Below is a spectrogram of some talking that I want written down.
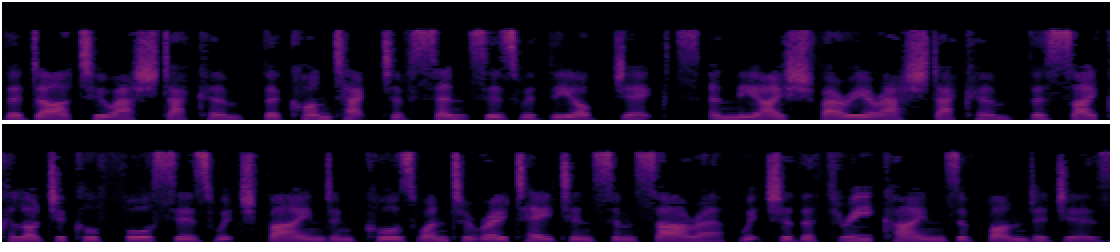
the Dhatu Ashtakam the contact of senses with the objects and the Aishvarya Ashtakam the psychological forces which bind and cause one to rotate in samsara which are the three kinds of bondages.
